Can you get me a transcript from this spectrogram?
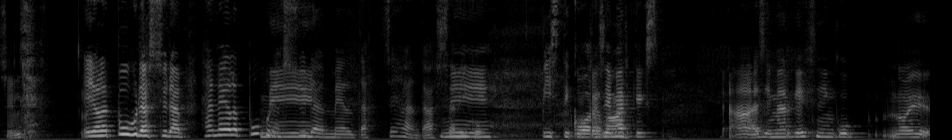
silti. Ei ole puhdas sydäm, hän ei ole puhdas Niin. sydämeltä, sehän tässä Niin. niin. niinku pisti korvaan. Esimerkiksi, ää, esimerkiksi niinku noi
